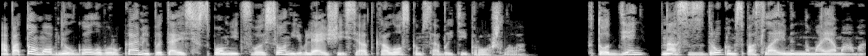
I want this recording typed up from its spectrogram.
а потом обнял голову руками, пытаясь вспомнить свой сон, являющийся отколоском событий прошлого. В тот день нас с другом спасла именно моя мама.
